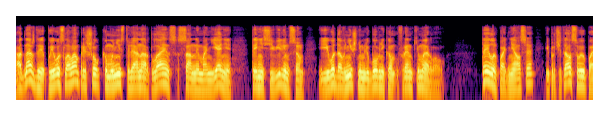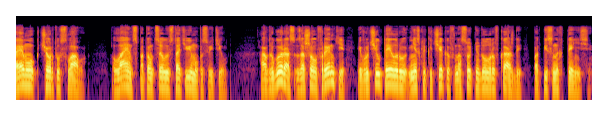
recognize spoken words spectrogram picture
Однажды, по его словам, пришел коммунист Леонард Лайнс с Анной Маньяни, Теннесси Вильямсом и его давнишним любовником Фрэнки Мерлоу. Тейлор поднялся и прочитал свою поэму «К черту славу». Лайнс потом целую статью ему посвятил. А в другой раз зашел Фрэнки и вручил Тейлору несколько чеков на сотню долларов каждый, подписанных Теннесси.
